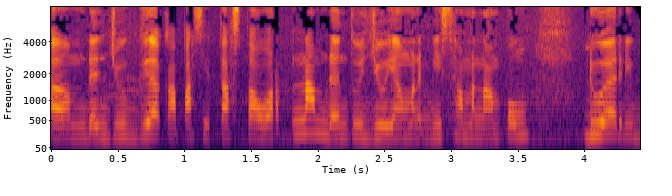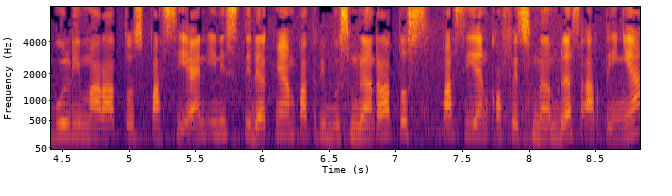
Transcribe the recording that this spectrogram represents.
um, dan juga kapasitas tower 6 dan 7 yang bisa menampung 2.500 pasien. Ini setidaknya 4.900 pasien COVID-19 artinya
